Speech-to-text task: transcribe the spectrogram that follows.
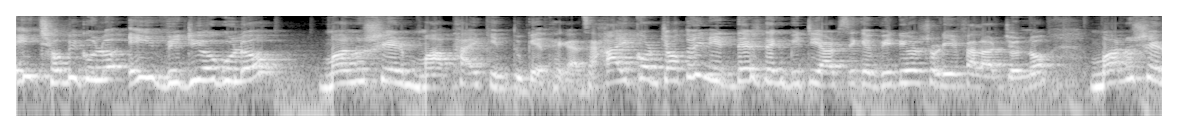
এই ছবিগুলো, এই ভিডিওগুলো মানুষের মাথায় কিন্তু গেঁথে গেছে। হাইকোর্ট যতই নির্দেশ দেখ বিটিআরসি কে ভিডিও সরিয়ে ফেলার জন্য, মানুষের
